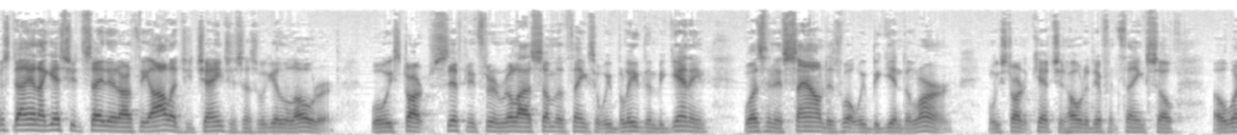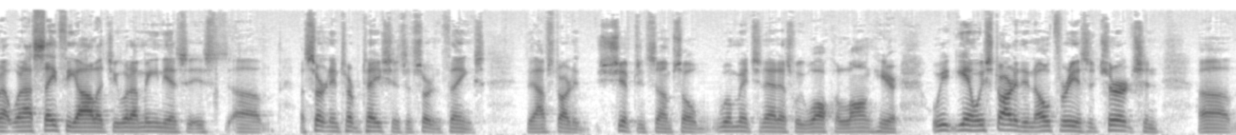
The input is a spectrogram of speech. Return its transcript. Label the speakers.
Speaker 1: Miss Diane, I guess you'd say that our theology changes as we get a little older. Well, we start sifting through and realize some of the things that we believed in the beginning wasn't as sound as what we begin to learn. And we started catching hold of different things. So uh, when, I, when I say theology, what I mean is, is um, a certain interpretations of certain things that I've started shifting some. So we'll mention that as we walk along here. We again we started in 03 as a church, and uh,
